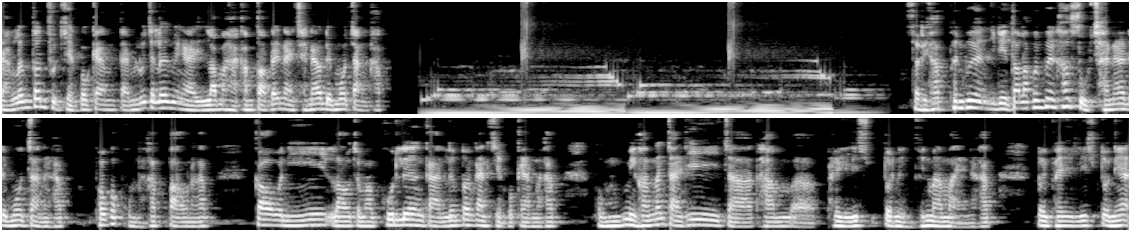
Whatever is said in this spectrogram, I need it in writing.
อยากเริ่มต้นฝึกเขียนโปรแกรมแต่ไม่รู้จะเริ่มยังไง เรามาหาคำตอบได้ใน Channel Demo จังครับ สวัสดีครับเพื่อนๆ ยินดีต้อนรับเพื่อนๆเข้าสู่ Channel Demo จังนะครับพบกับผมนะครับเปานะครับ ก็วันนี้เราจะมาพูดเรื่องการเริ่มต้นการเขียนโปรแกรมนะครับ ผมมีความตั้งใจที่จะทำเอ่อ playlist ตัวหนึ่งขึ้นมาใหม่นะครับ โดย playlist ตัวเนี้ย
